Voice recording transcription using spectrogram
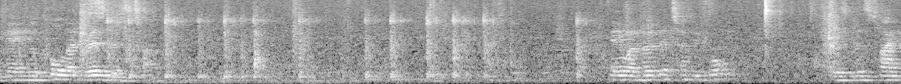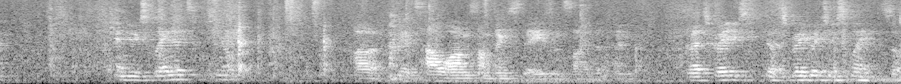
Okay, and you'll call that residence time. Anyone heard that term before? Residence time? Can you explain it, Tino? Uh, it's how long something stays inside the tank. That's great, that's a great way to explain it, so.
